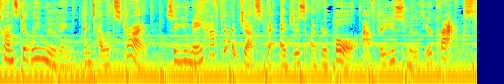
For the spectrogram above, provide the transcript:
Constantly moving until it's dry, so you may have to adjust the edges of your bowl after you smooth your cracks.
